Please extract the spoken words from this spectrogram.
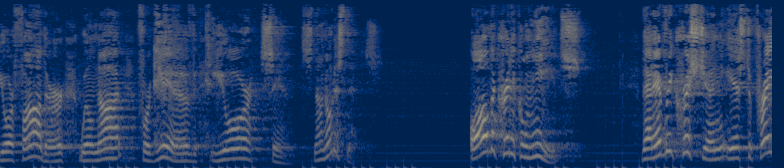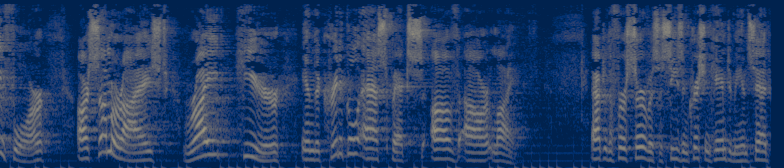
your Father will not forgive your sins. Now notice this. All the critical needs that every Christian is to pray for are summarized right here in the critical aspects of our life. After the first service, a seasoned Christian came to me and said,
